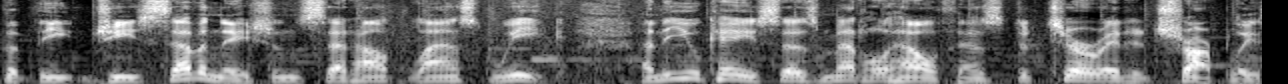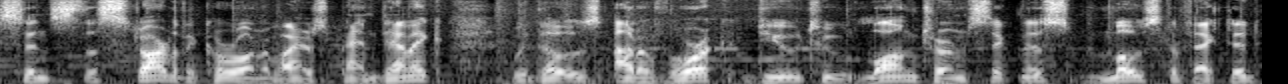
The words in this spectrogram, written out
that the G7 nations set out last week. And the UK says mental health has deteriorated sharply since the start of the coronavirus pandemic, with those out of work due to long term sickness most affected.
